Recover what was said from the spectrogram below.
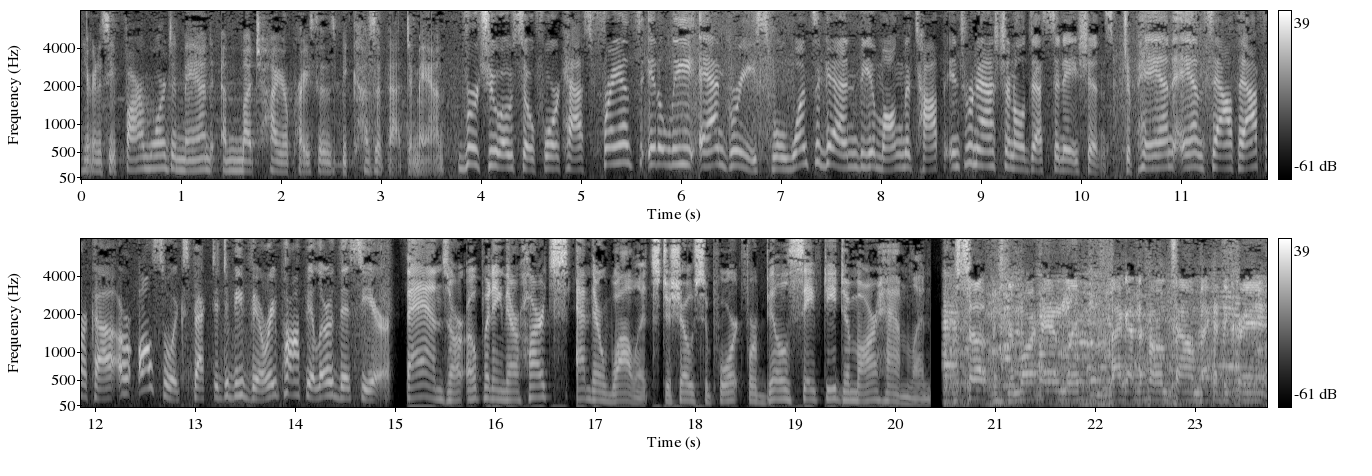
You're going to see far more demand and much higher prices because of that demand. Virtuoso forecasts France, Italy, and Greece will once again be among the top international destinations. Japan Japan and South Africa are also expected to be very popular this year. Fans are opening their hearts and their wallets to show support for Bills safety Damar Hamlin. What's up? It's Damar Hamlin, back at the hometown, back at the crib,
